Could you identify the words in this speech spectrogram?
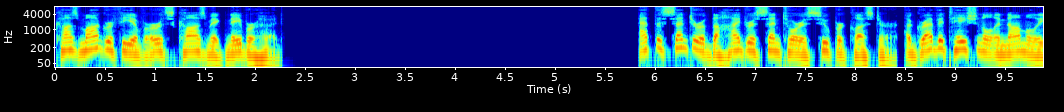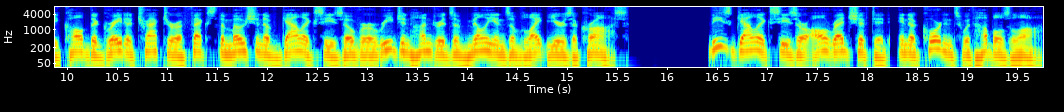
Cosmography of Earth's cosmic neighborhood At the center of the Hydra Centaurus supercluster, a gravitational anomaly called the Great Attractor affects the motion of galaxies over a region hundreds of millions of light-years across. These galaxies are all redshifted, in accordance with Hubble's law.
